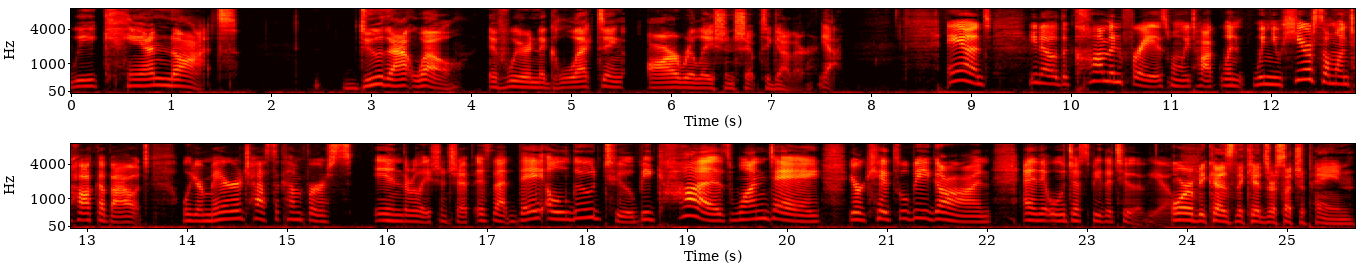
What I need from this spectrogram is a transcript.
we cannot do that well if we are neglecting our relationship together. Yeah. And you know, the common phrase when we talk when when you hear someone talk about, well your marriage has to come first in the relationship is that they allude to because one day your kids will be gone and it will just be the two of you. Or because the kids are such a pain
